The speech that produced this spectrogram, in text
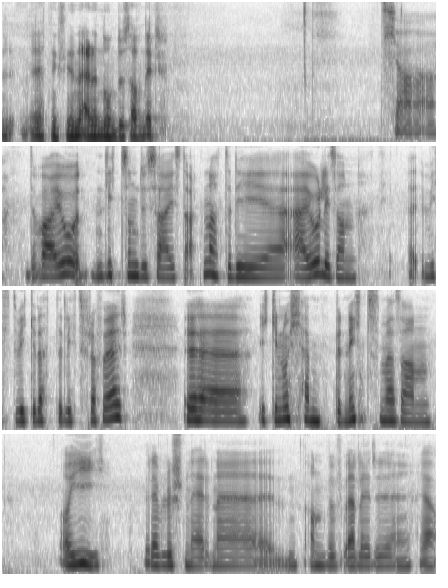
retningslinjene? Er det noen du savner? Tja, det var jo litt som du sa i starten, at de er jo litt sånn eh, Visste vi ikke dette litt fra før? Eh, ikke noe kjempenytt som er sånn Oi, revolusjonerende anbef... Eller, eh, ja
